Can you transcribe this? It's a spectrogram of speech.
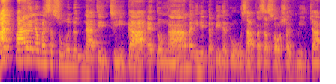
At para naman sa sumunod natin, chika, eto nga, mainit na pinag-uusapan sa social media,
